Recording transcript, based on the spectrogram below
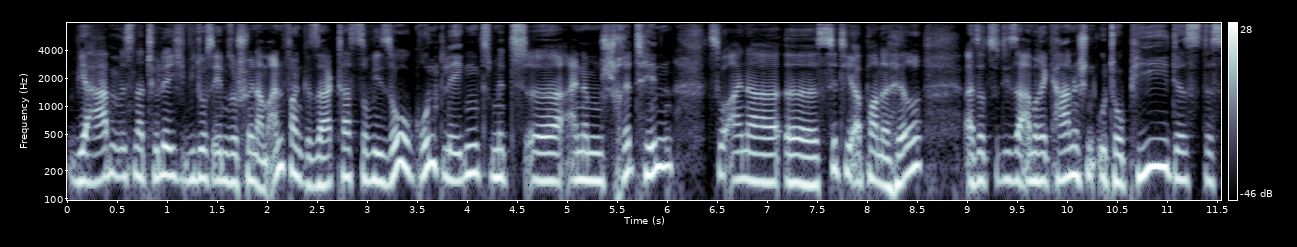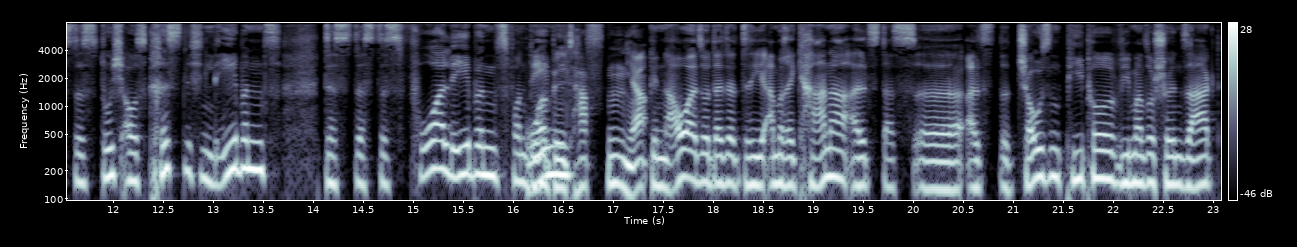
wir haben es natürlich, wie du es eben so schön am Anfang gesagt hast, sowieso grundlegend mit äh, einem Schritt hin zu einer äh, City upon a Hill, also zu dieser amerikanischen Utopie des, des, des durchaus christlichen Lebens, des, des, des Vorlebens von dem. Vorbildhaften, ja. Genau, also die, die Amerikaner als das, äh, als the chosen people, wie man so schön sagt,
